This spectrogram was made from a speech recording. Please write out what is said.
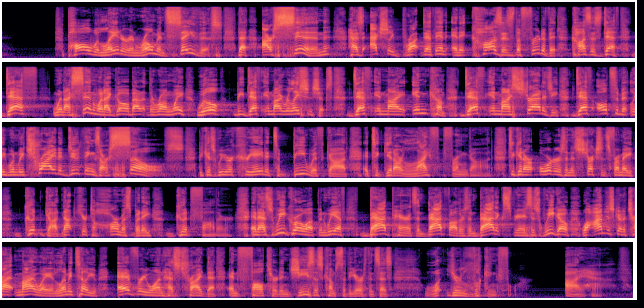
Paul would later in Romans say this that our sin has actually brought death in and it causes the fruit of it, causes death. Death when I sin, when I go about it the wrong way, will be death in my relationships, death in my income, death in my strategy, death ultimately when we try to do things ourselves because we were created to be with God and to get our life from God, to get our orders and instructions from a good God, not here to harm us, but a good Father. And as we grow up and we have bad parents and bad fathers and bad experiences, we go, Well, I'm just going to try it my way. And let me tell you, every Everyone has tried that and faltered. And Jesus comes to the earth and says, What you're looking for, I have.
